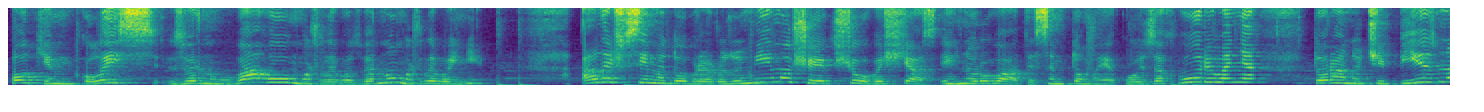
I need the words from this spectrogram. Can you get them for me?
Потім колись зверну увагу, можливо, зверну, можливо, і ні. Але ж всі ми добре розуміємо, що якщо весь час ігнорувати симптоми якогось захворювання, то рано чи пізно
